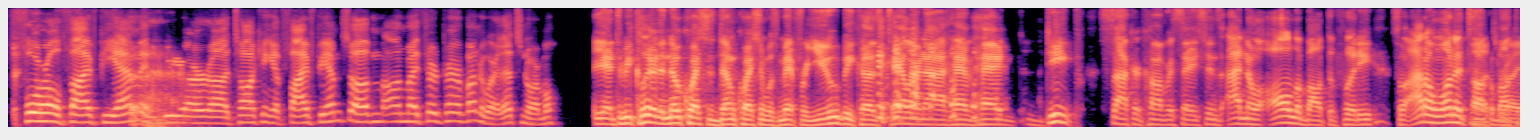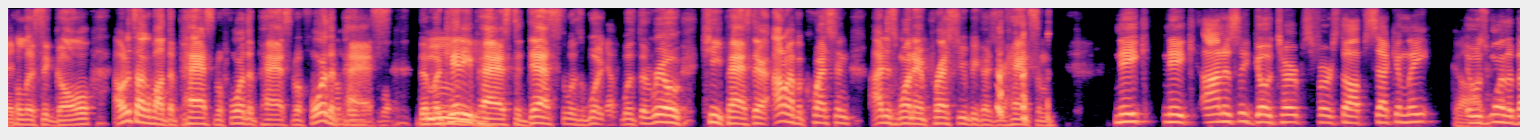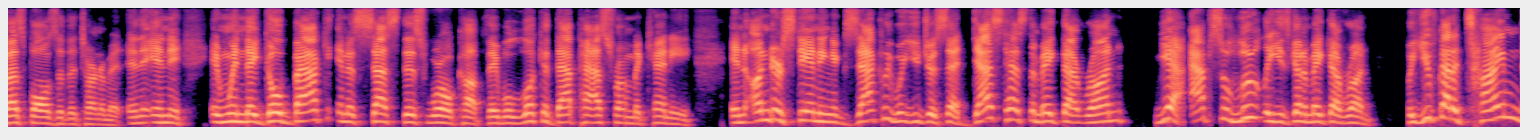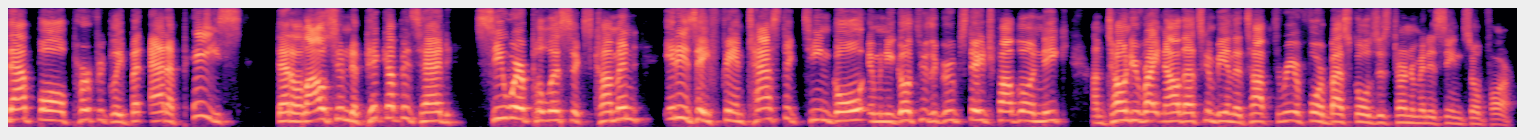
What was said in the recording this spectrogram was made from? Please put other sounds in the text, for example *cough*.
4:05 p.m. and we *sighs* are uh, talking at 5 p.m. So I'm on my third pair of underwear. That's normal. Yeah, to be clear, the no questions dumb question was meant for you because Taylor and I have had *laughs* deep soccer conversations. I know all about the footy, so I don't want to talk That's about the right. Pulisic goal. I want to talk about the pass before the pass before the pass. The McKennie Mm. pass to Dest was what Yep. was the real key pass there. I don't have a question. I just want to impress you because you're handsome. *laughs* Nick, Nick, honestly, go Terps first off. Secondly, God. it was one of the best balls of the tournament. And, and, and when they go back and assess this World Cup, they will look at that pass from McKennie and understanding exactly what you just said. Dest has to make that run. Yeah, absolutely. He's going to make that run. But you've got to time that ball perfectly, but at a pace that allows him to pick up his head, see where Pulisic's coming. It is a fantastic team goal. And when you go through the group stage, Pablo and Nick, I'm telling you right now, that's going to be in the top three or four best goals this tournament has seen so far.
